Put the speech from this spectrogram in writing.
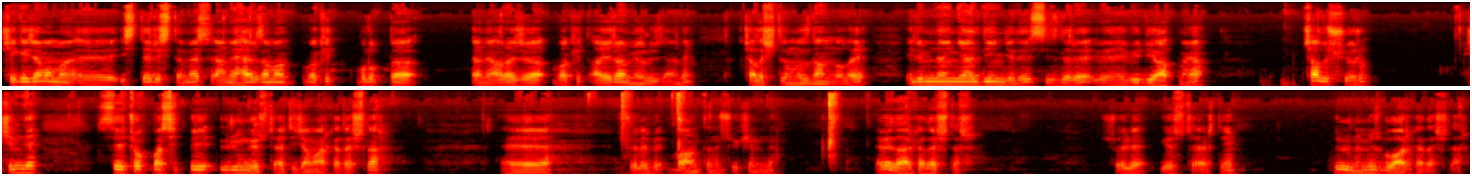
Çekeceğim ama e, ister istemez yani her zaman vakit bulup da yani araca vakit ayıramıyoruz yani çalıştığımızdan dolayı. Elimden geldiğince de sizlere e, video atmaya çalışıyorum. Şimdi size çok basit bir ürün göstereceğim arkadaşlar. Ee, şöyle bir bantını sökeyim de. Evet arkadaşlar. Şöyle göstereyim. Ürünümüz bu arkadaşlar.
